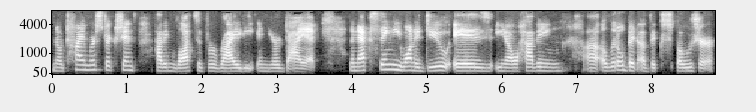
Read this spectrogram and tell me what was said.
no time restrictions, having lots of variety in your diet. The next thing you want to do is, you know, having uh, a little bit of exposure.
